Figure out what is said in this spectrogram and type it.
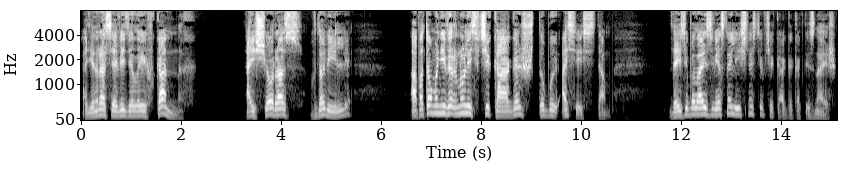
Один раз я видела их в Каннах, а еще раз в Довилле. А потом они вернулись в Чикаго, чтобы осесть там. Дейзи была известной личностью в Чикаго, как ты знаешь.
